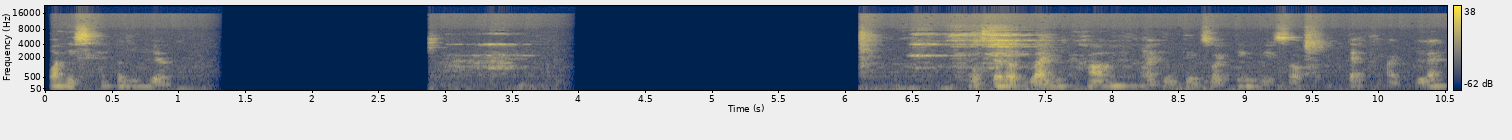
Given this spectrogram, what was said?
what is happening here? Was that a blind card? I don't think so. I think it's a attack by black.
